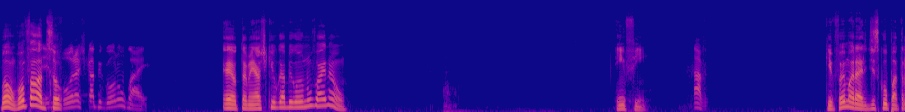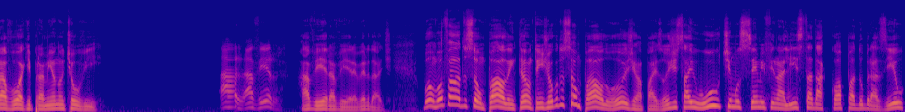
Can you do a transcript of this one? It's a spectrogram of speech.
Bom, vamos falar se do Se for, acho que o Gabigol não vai. É, eu também acho que o Gabigol não vai, não. Enfim. Ah, que foi, Morelli? Desculpa, travou aqui para mim, eu não te ouvi. A, a ver. A ver, a ver, é verdade. Bom, vamos falar do São Paulo então. Tem jogo do São Paulo hoje, rapaz. Hoje sai o último semifinalista da Copa do Brasil.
